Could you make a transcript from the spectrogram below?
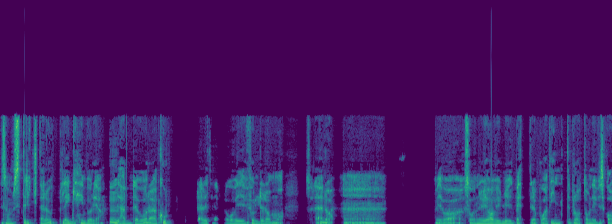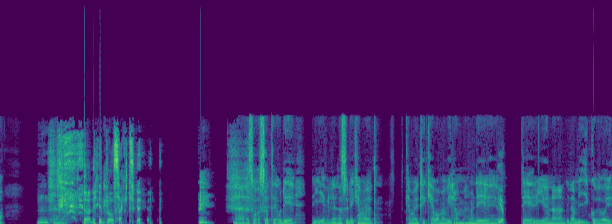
liksom, striktare upplägg i början. Mm. Vi hade våra mm. kort där och vi följde dem och sådär då. Uh, vi var så, nu har vi blivit bättre på att inte prata om det vi ska. Mm. ja, det är bra sagt. Eh, så, så att, och det, det väl, alltså det kan man, ju, kan man ju tycka vad man vill om, men det, ja. det ger en annan dynamik och vi var ju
